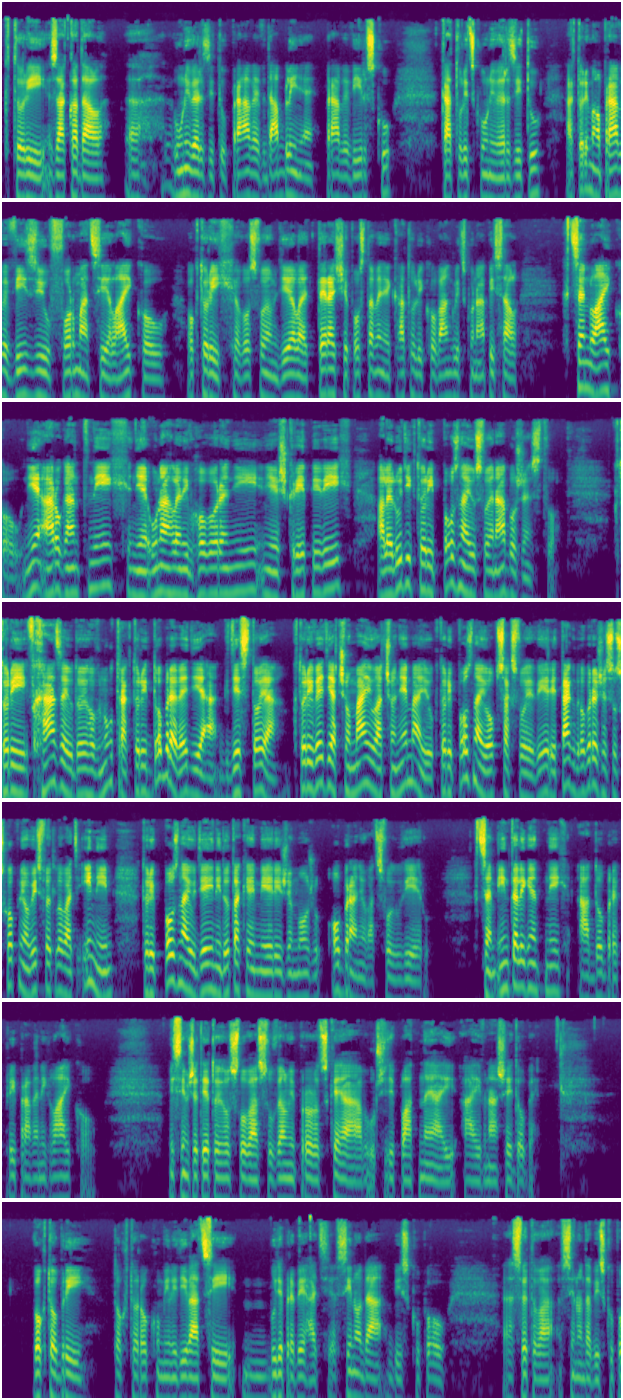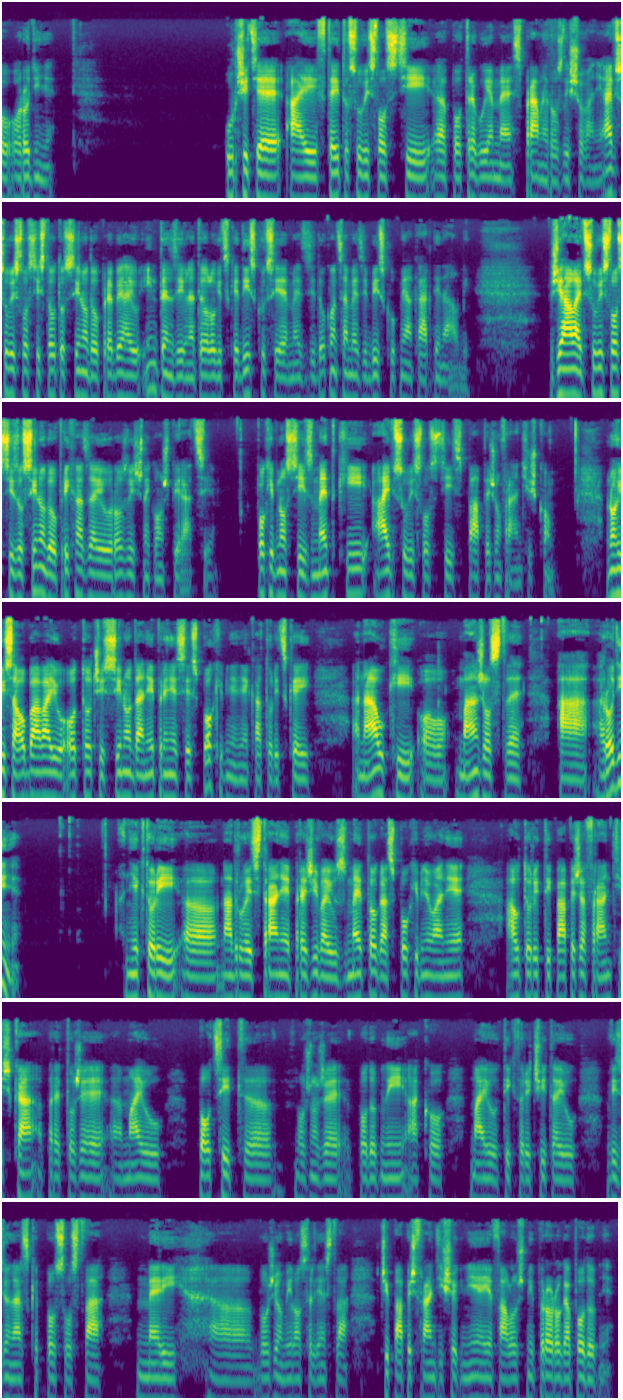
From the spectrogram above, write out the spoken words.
ktorý zakladal Eh, univerzitu práve v Dubline, práve v Írsku, katolickú univerzitu, a ktorý mal práve víziu formácie lajkov, o ktorých vo svojom diele terajšie postavenie katolíkov v Anglicku napísal Chcem lajkov, nie arogantných, nie unáhlených v hovorení, nie škriepivých, ale ľudí, ktorí poznajú svoje náboženstvo, ktorí vchádzajú do jeho vnútra, ktorí dobre vedia, kde stoja, ktorí vedia, čo majú a čo nemajú, ktorí poznajú obsah svojej viery tak dobre, že sú schopní ho vysvetľovať iným, ktorí poznajú dejiny do takej miery, že môžu obraňovať svoju vieru. Chcem inteligentných a dobre pripravených lajkov. Myslím, že tieto jeho slova sú veľmi prorocké a určite platné aj, aj v našej dobe. V oktobri tohto roku, milí diváci, bude prebiehať synoda biskupov Svetová synoda biskupov o rodine. Určite aj v tejto súvislosti e, potrebujeme správne rozlišovanie. Aj v súvislosti s touto synodou prebiehajú intenzívne teologické diskusie medzi, dokonca medzi biskupmi a kardinálmi. Žiaľ, aj v súvislosti so synodou prichádzajú rozličné konšpirácie. Pochybnosti zmetky aj v súvislosti s pápežom Františkom. Mnohí sa obávajú o to, či synoda neprinesie spochybnenie katolickej náuky o manželstve a rodine. Niektorí e, na druhej strane prežívajú zmetok a spochybňovanie autority pápeža Františka, pretože e, majú pocit, e, možno že podobný ako majú tí, ktorí čítajú vizionárske posolstva Mary Božieho milosrdenstva, či pápež František nie je falošný prorok a podobne.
